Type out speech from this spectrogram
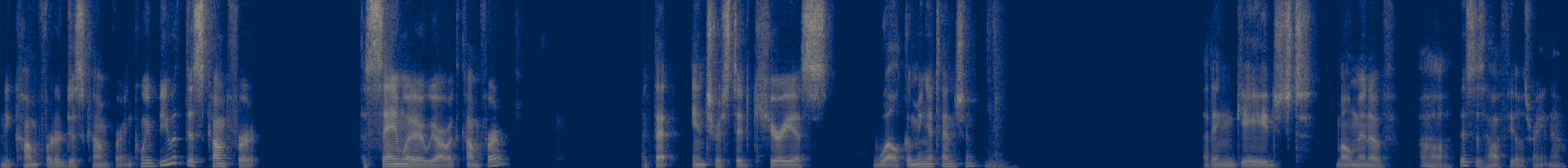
any comfort or discomfort. And can we be with discomfort the same way we are with comfort? Like that interested, curious, welcoming attention. That engaged moment of, oh, this is how it feels right now.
